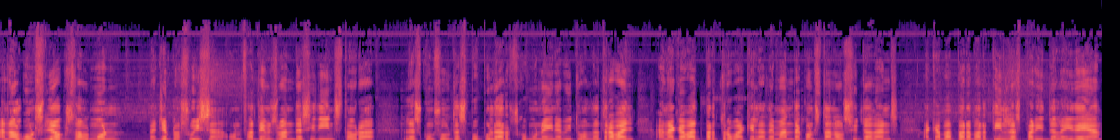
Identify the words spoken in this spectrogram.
En alguns llocs del món, per exemple Suïssa, on fa temps van decidir instaurar les consultes populars com una eina habitual de treball, han acabat per trobar que la demanda constant als ciutadans acaba pervertint l'esperit de la idea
